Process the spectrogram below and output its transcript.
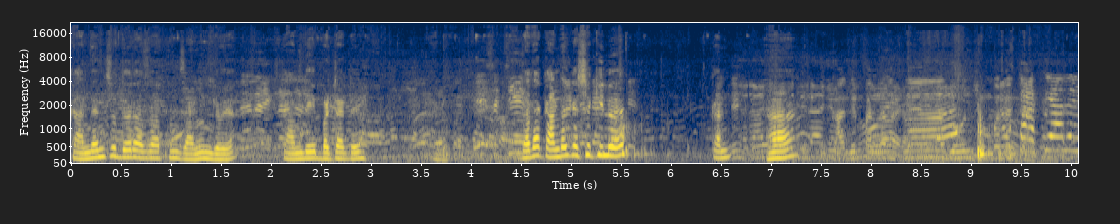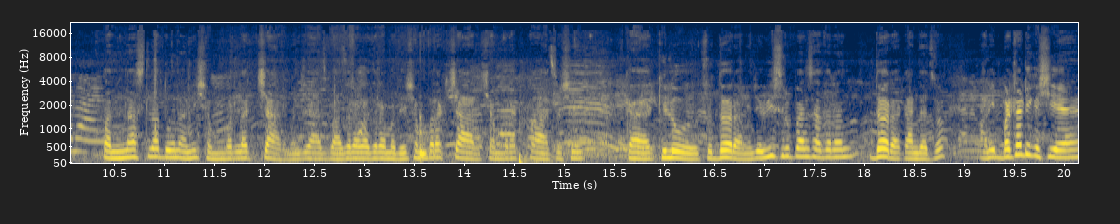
कांद्यांचं दर आज आपण जाणून घेऊया. कांदे बटाटे. दादा कांदे कसे किलो आहेत? कांदे? हां. पन्नासला दोन आणि शंभरला चार. म्हणजे आज बाजारा बाजारामध्ये शंभराक चार शंभराक पाच असे का किलोचं दर आहे. म्हणजे वीस रुपयां साधारण दर आहे कांद्याचं. आणि बटाटी कशी आहे?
